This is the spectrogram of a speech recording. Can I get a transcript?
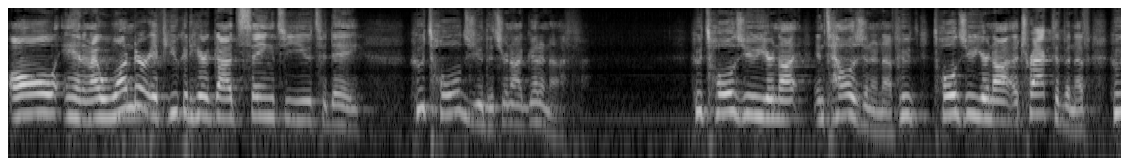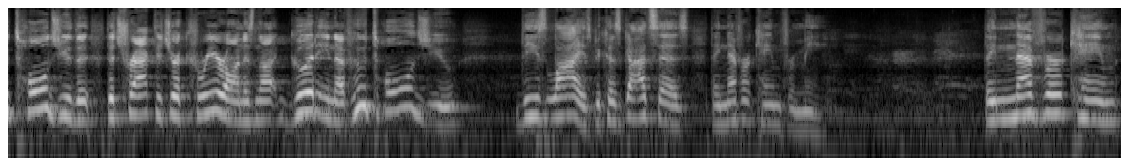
all in. And I wonder if you could hear God saying to you today, Who told you that you're not good enough? Who told you you're not intelligent enough? Who told you you're not attractive enough? Who told you that the track that your career on is not good enough? Who told you these lies? Because God says they never came from me. They never came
